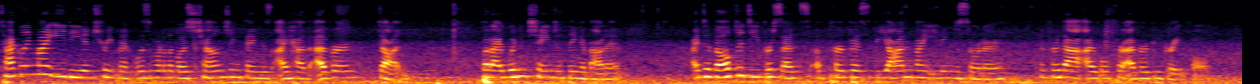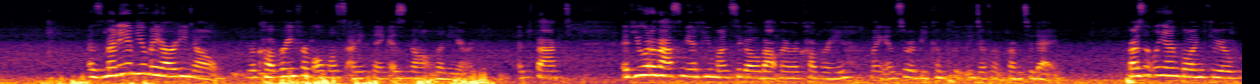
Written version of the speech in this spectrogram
Tackling my ED and treatment was one of the most challenging things I have ever done, but I wouldn't change a thing about it. I developed a deeper sense of purpose beyond my eating disorder, and for that I will forever be grateful. As many of you may already know, recovery from almost anything is not linear. In fact, if you would have asked me a few months ago about my recovery, my answer would be completely different from today. Presently, I'm going through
